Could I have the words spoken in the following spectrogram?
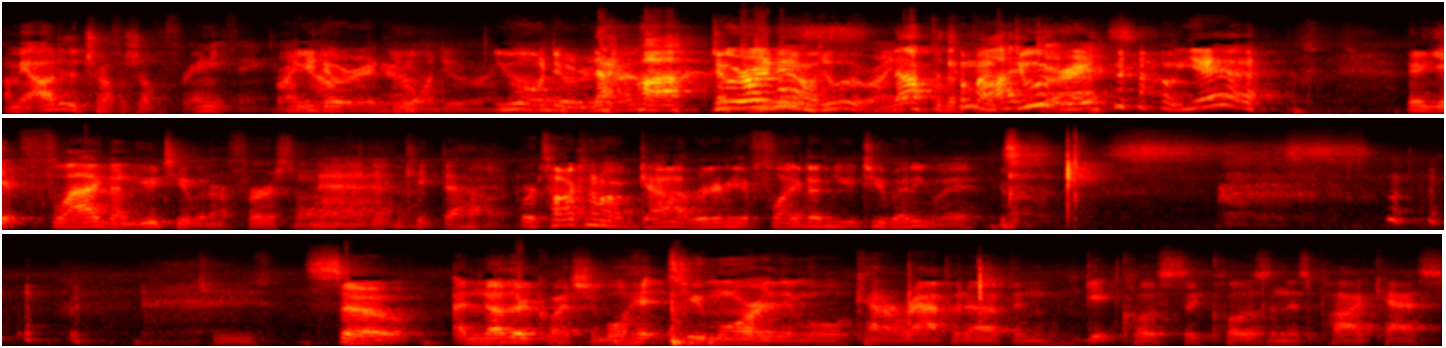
I mean, I'll do the truffle shuffle for anything. Right you now? do it right now. You won't do it right You now. won't do it right Nah. now. Do it right You now. do it right Not now. for the Come on, do it right now. Yeah. We're gonna get flagged on YouTube in our first one and Nah. get kicked out. We're talking about God. We're gonna get flagged on YouTube anyway. Jeez. So another question. We'll hit two more, then we'll kind of wrap it up and get close to closing this podcast.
